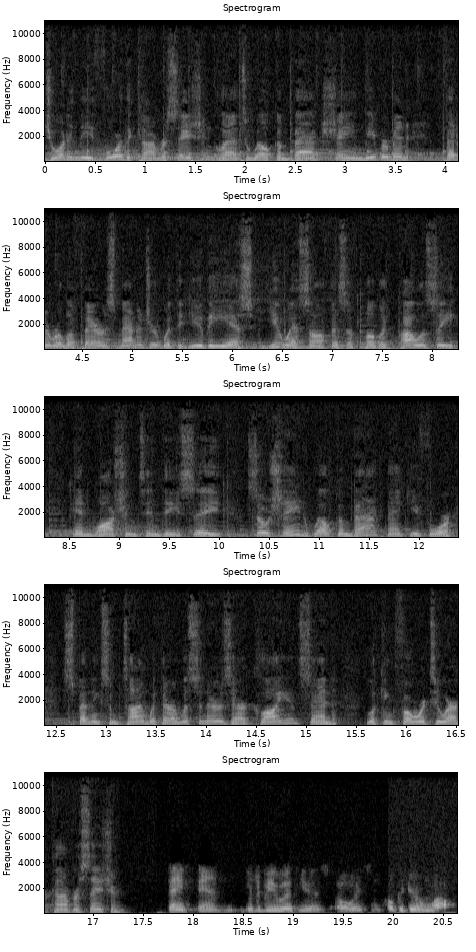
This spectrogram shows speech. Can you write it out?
Joining me for the conversation, glad to welcome back Shane Lieberman, Federal Affairs Manager with the UBS U.S. Office of Public Policy in Washington, D.C. So, Shane, welcome back. Thank you for spending some time with our listeners, our clients, and looking forward to our conversation. Thanks, Dan. Good to be with you as always, and hope you're doing well.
